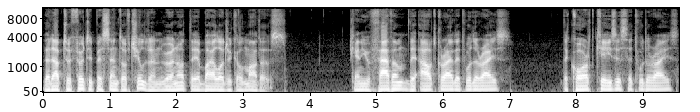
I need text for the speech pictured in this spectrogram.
That up to 30% of children were not their biological mothers. Can you fathom the outcry that would arise? The court cases that would arise?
